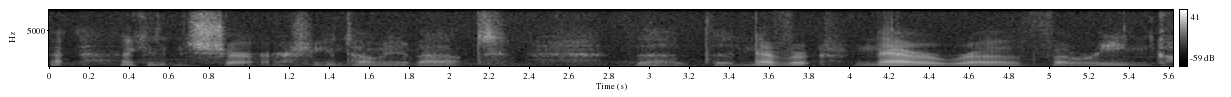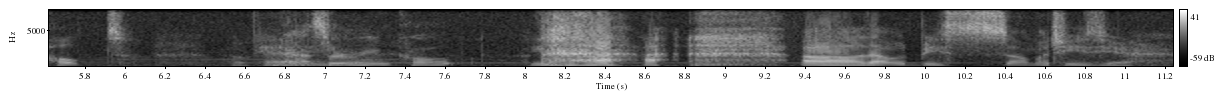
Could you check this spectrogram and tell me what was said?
I, I can sure she can tell me about the the never Nerevarine cult. Okay. Nazarene cult? oh, that would be so much easier.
